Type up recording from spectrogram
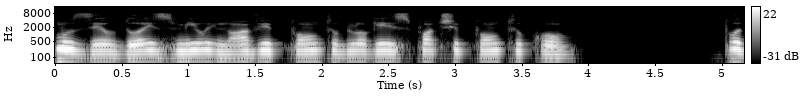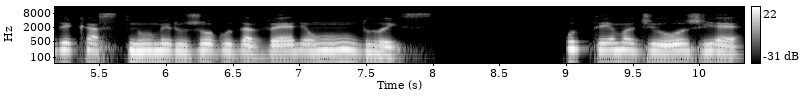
museu2009.blogspot.com. Podcast número Jogo da Velha 112. O tema de hoje é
